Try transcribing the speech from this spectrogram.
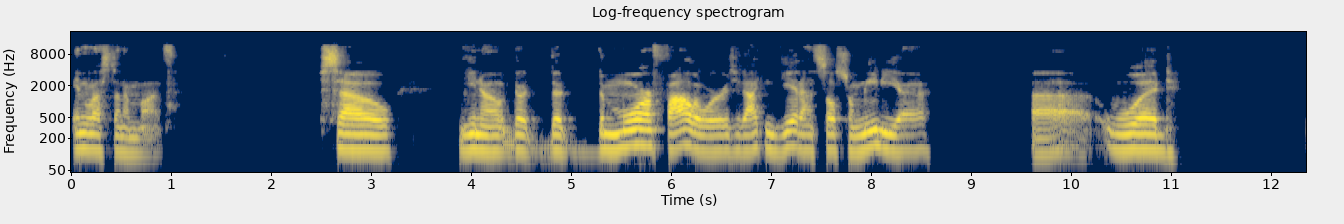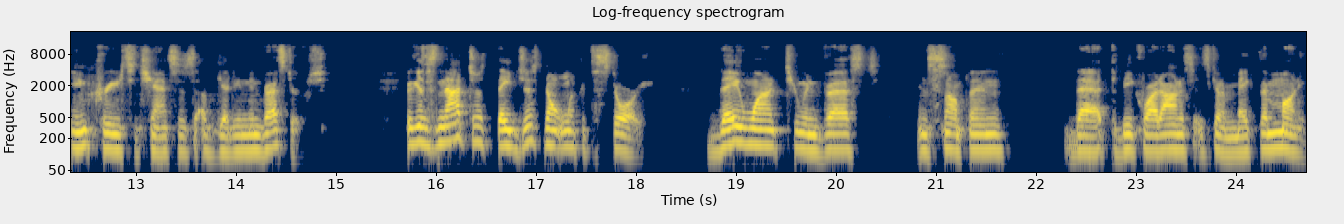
in less than a month. So, you know, the the the more followers that I can get on social media uh, would increase the chances of getting investors. Because it's not just they just don't look at the story. They want to invest in something that to be quite honest is going to make them money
